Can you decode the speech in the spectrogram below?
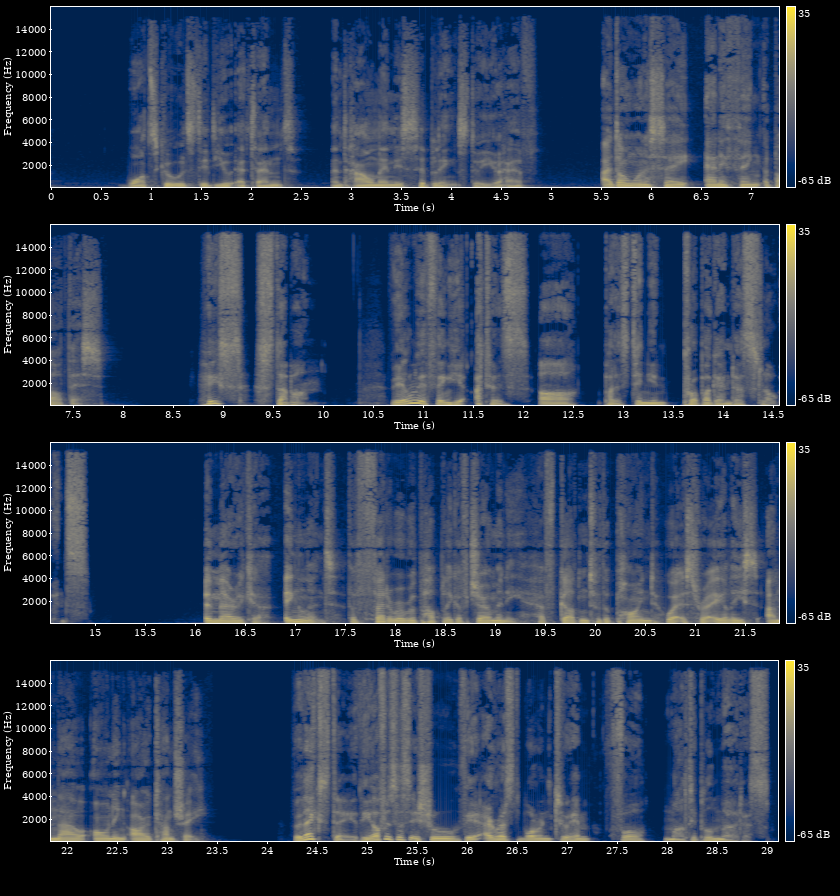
What schools did you attend? And how many siblings do you have? I don't want to say anything about this. He's stubborn. The only thing he utters are Palestinian propaganda slogans. America, England, the Federal Republic of Germany have gotten to the point where Israelis are now owning our country. The next day, the officers issue the arrest warrant to him for multiple murders.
